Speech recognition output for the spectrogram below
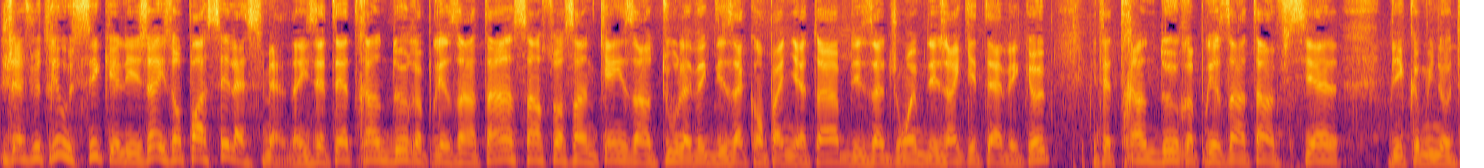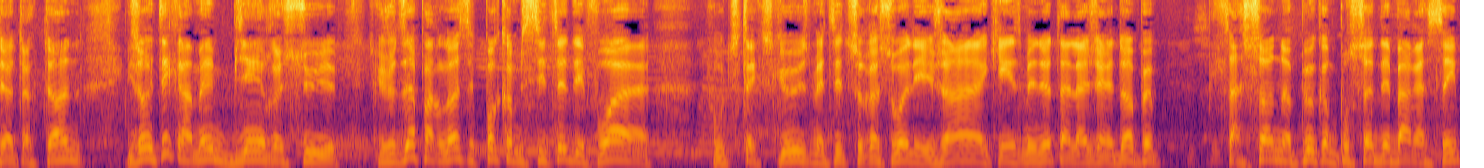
J'ajouterais aussi que les gens, ils ont passé la semaine. hein. Ils étaient 32 représentants, 175 en tout, avec des accompagnateurs, des adjoints, des gens qui étaient avec eux. Ils étaient 32 représentants officiels des communautés autochtones. Ils ont été quand même bien reçus. Ce que je veux dire par là, c'est pas comme si, tu sais, des fois, euh, faut que tu t'excuses, mais tu reçois les gens 15 minutes à l'agenda, un peu ça sonne un peu comme pour se débarrasser.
